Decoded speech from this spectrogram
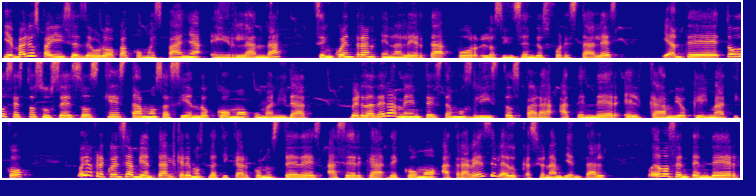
y en varios países de Europa como España e Irlanda se encuentran en alerta por los incendios forestales. Y ante todos estos sucesos, ¿qué estamos haciendo como humanidad? ¿Verdaderamente estamos listos para atender el cambio climático? Hoy en Frecuencia Ambiental queremos platicar con ustedes acerca de cómo a través de la educación ambiental podemos entender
